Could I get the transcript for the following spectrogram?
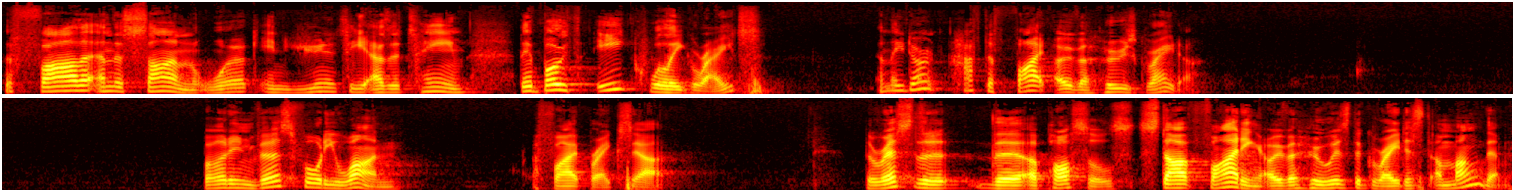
The Father and the Son work in unity as a team. They're both equally great, and they don't have to fight over who's greater. But in verse 41, a fight breaks out. The rest of the, the apostles start fighting over who is the greatest among them.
